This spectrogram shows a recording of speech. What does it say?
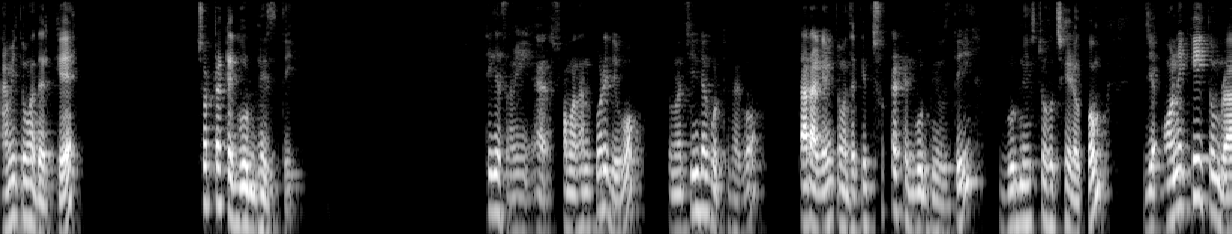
আমি তোমাদেরকে ছোট্ট একটা গুড নিউজ দিই। ঠিক আছে, আমি সমাধান করে দেব। তোমরা চিন্তা করতে থাকো। তার আগে আমি তোমাদেরকে ছোট্ট একটা গুড নিউজ দিই। গুড নিউজটা হচ্ছে এরকম যে অনেকেই তোমরা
